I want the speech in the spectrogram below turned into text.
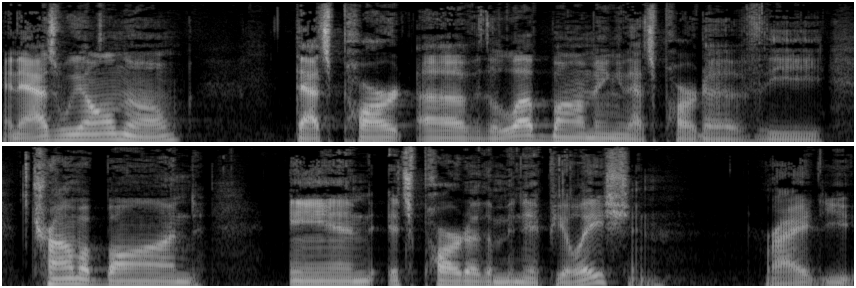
And as we all know, that's part of the love bombing, that's part of the trauma bond, and it's part of the manipulation, right? You,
